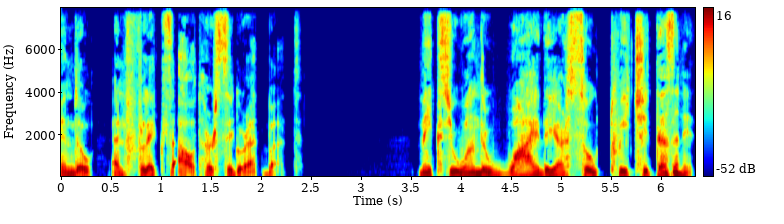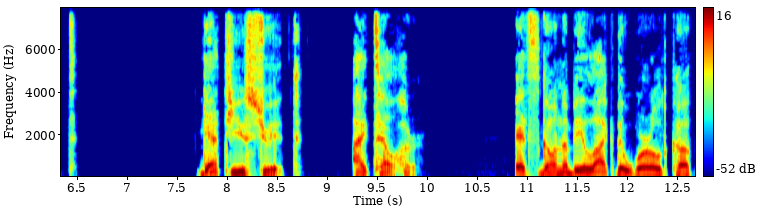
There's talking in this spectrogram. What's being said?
window and flicks out her cigarette butt. Makes you wonder why they are so twitchy, doesn't it? Get used to it, I tell her. It's gonna be like the World Cup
